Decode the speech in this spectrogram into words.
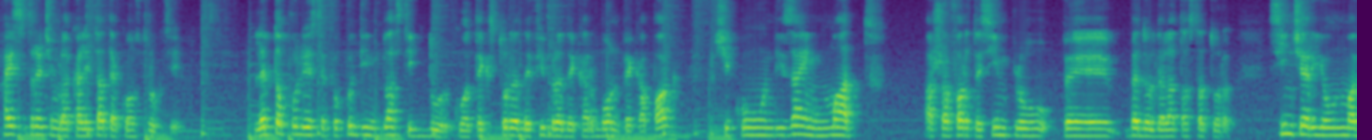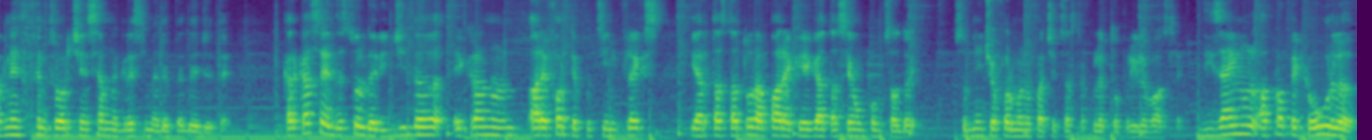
hai să trecem la calitatea construcției. Laptopul este făcut din plastic dur, cu o textură de fibră de carbon pe capac și cu un design mat, așa foarte simplu, pe bedul de la tastatură. Sincer, e un magnet pentru orice înseamnă grăsime de pe degete. Carcasa e destul de rigidă, ecranul are foarte puțin flex, iar tastatura pare că e gata să ia un pump sau doi. Sub nicio formă nu faceți asta cu laptopurile voastre. Designul aproape că urlă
